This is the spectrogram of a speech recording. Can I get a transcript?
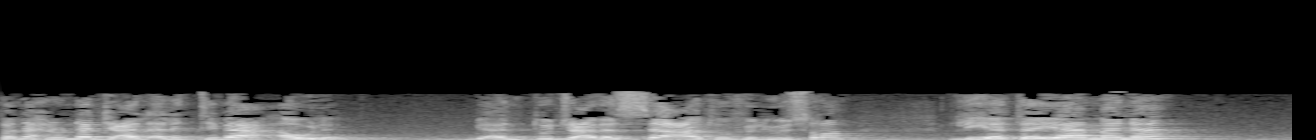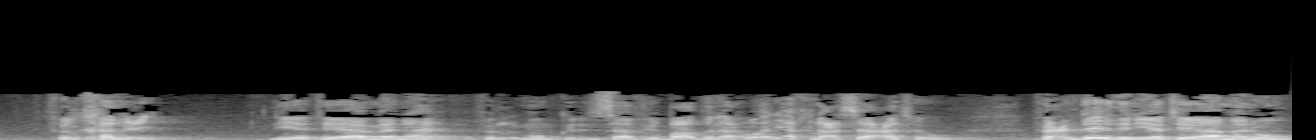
فنحن نجعل الاتباع أولى بأن تجعل الساعة في اليسرى ليتيامن في الخلع. ليتيامن في ممكن الإنسان في بعض الأحوال يخلع ساعته فعندئذ يتيامن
